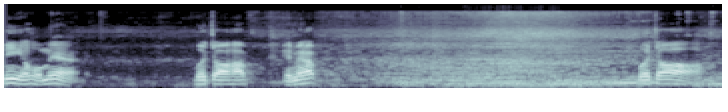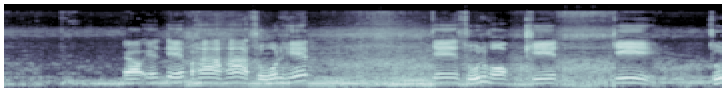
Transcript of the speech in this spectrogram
นี่ครับผมเนี่ย เบอร์จอครับ เห็นไหมครับ เบอร์จอ LSF 550 H J 0 6ขีด G 0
